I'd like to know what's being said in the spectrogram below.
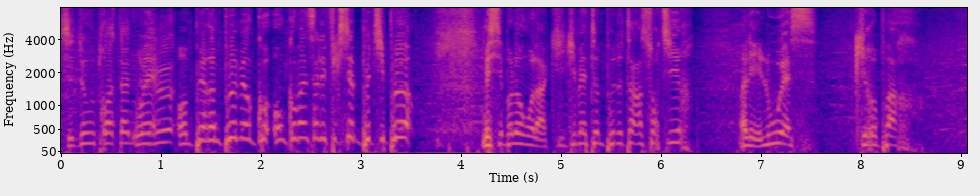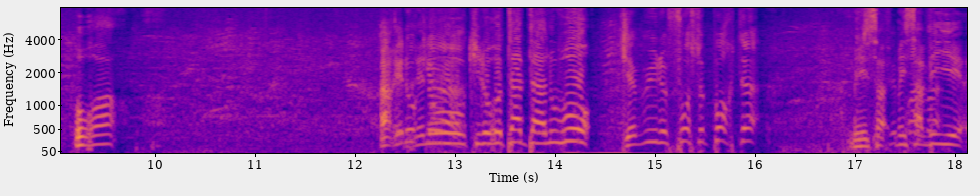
ces deux ou trois temps de jeu. on perd un peu, mais on, co- on commence à les fixer un petit peu. Mais ces ballons voilà, qui, qui mettent un peu de temps à sortir. Allez, l'Ouest qui repart. Aura, Ah, Renault, qui, a, qui le retente à nouveau. qui a vu une fausse porte. Mais ça, mais ça veillait.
